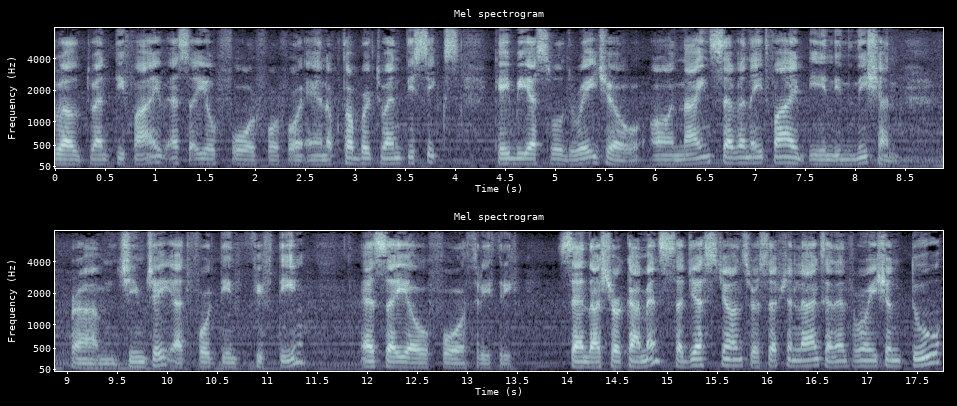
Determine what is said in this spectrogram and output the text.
1225 SIO 444 and October 26 KBS World Radio on 9785 in Indonesian from Kimjae at 1415 SIO 433. Send us your comments, suggestions, reception lags, and information to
